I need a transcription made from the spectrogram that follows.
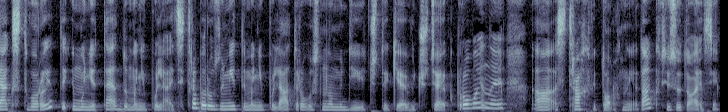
Як створити імунітет до маніпуляцій? Треба розуміти, маніпулятори в основному діють таке відчуття, як провини, страх відторгнення, так, в цій ситуації.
